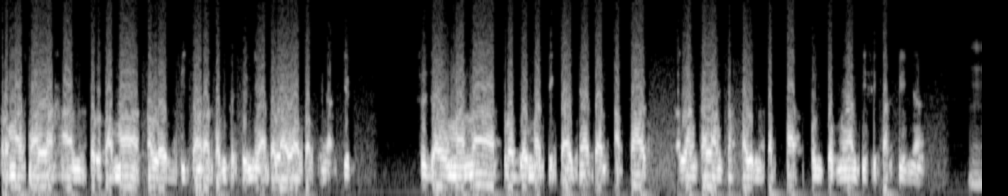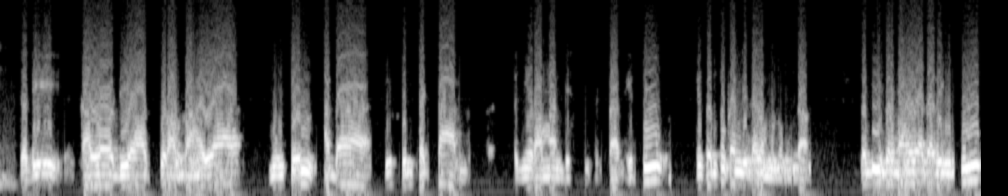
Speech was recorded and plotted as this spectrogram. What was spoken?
permasalahan terutama kalau bicara konteks ini adalah wabah penyakit sejauh mana problematikanya dan apa langkah-langkah paling tepat untuk mengantisipasinya. Hmm. Jadi kalau dia kurang bahaya mungkin ada disinfektan penyiraman disinfektan itu ditentukan di dalam undang-undang lebih berbahaya dari itu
